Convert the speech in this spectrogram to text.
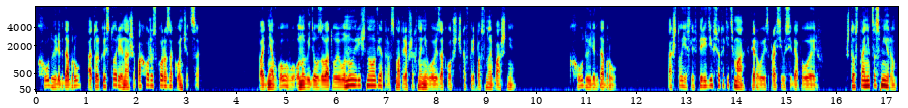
К худу или к добру, а только история наша, похоже, скоро закончится». Подняв голову, он увидел золотую луну и речного ветра, смотревших на него из окошечка в крепостной башне. «К худу или к добру?» «А что, если впереди все-таки тьма?» — впервые спросил себя полуэльф. «Что станется с миром?»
